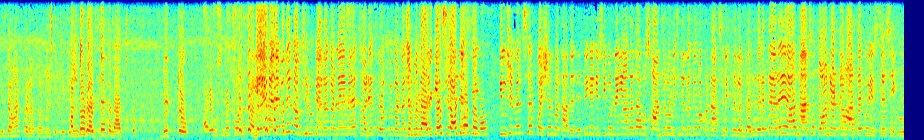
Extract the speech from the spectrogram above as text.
वो डांट पड़ा था मल्टीप्लिकेशन हम तो डरते थे मैथ को। डिट्टो। अरे उसमें कौन था? ये मैंने पता कब शुरू किया था करना? ये मैंने थर्ड या फोर्थ में करना जब start हुआ था ना। ट्यूशन में सर क्वेश्चन बताते थे ठीक है? किसी को नहीं आता था उसका आंसर वो लिखने लग गए मैं खटाक से लिखने लग जाती थी कहते अरे यार मैथ को कौन रट्टा मारता है? कोई इससे सीखो।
